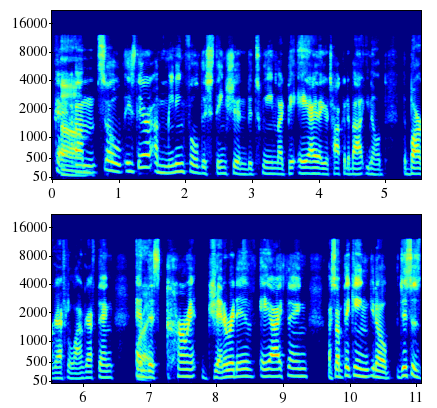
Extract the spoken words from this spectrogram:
Okay. Um, um, so is there a meaningful distinction between like the AI that you're talking about, you know, the bar graph and the line graph thing, and right. this current generative AI thing? So I'm thinking, you know, this is,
